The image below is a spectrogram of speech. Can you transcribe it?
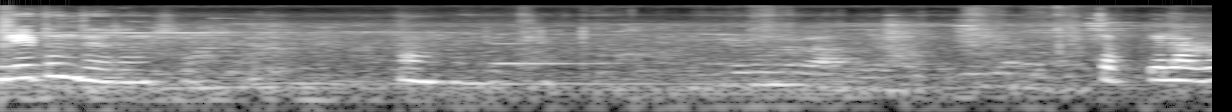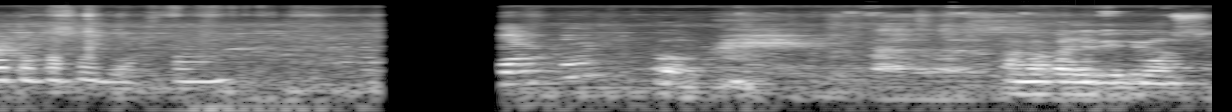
लेटून हां हां. चपके लागत होता खूप जास्त? हो. मस्त.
